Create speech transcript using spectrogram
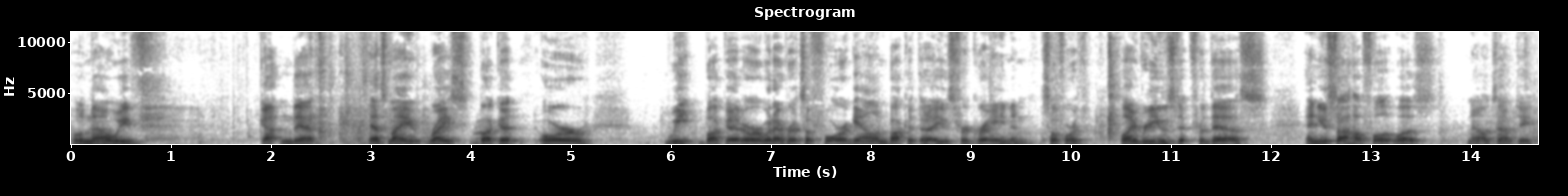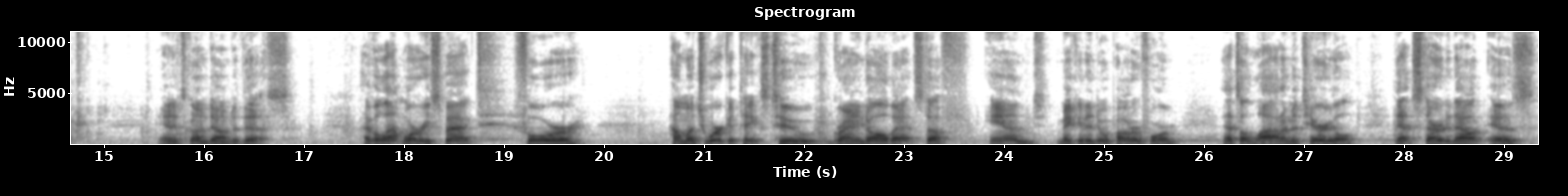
Well now we've gotten that. That's my rice bucket or wheat bucket or whatever. It's a four gallon bucket that I use for grain and so forth. Well I reused it for this and you saw how full it was. Now it's empty and it's gone down to this. I have a lot more respect for how much work it takes to grind all that stuff and make it into a powder form. That's a lot of material. That started out as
